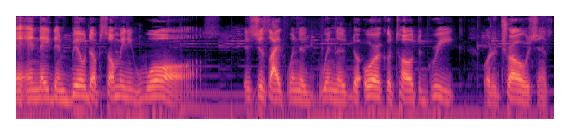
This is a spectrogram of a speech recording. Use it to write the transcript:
And, and they didn't build up so many walls. It's just like when the when the, the oracle told the Greek or the Trojans,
